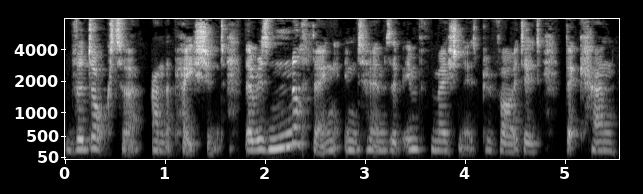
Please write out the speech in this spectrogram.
the doctor and the patient. There is nothing in terms of information that is provided that can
